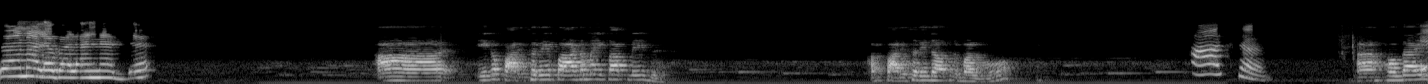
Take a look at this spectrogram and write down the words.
සර් මල බලන්නේ නැද්ද? ආ ඒක පරිසරයේ පාඩම එකක් නේද? අපි පරිසරයේ දවසට බලමු හොඳයි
